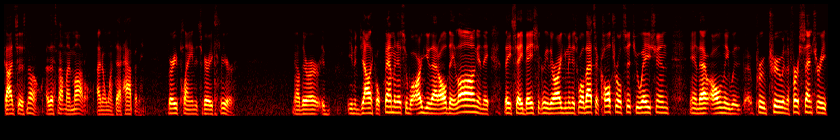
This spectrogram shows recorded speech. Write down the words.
God says, no, that's not my model. I don't want that happening. Very plain, it's very clear. Now, there are evangelical feminists who will argue that all day long, and they, they say basically their argument is, well, that's a cultural situation, and that only was proved true in the first century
